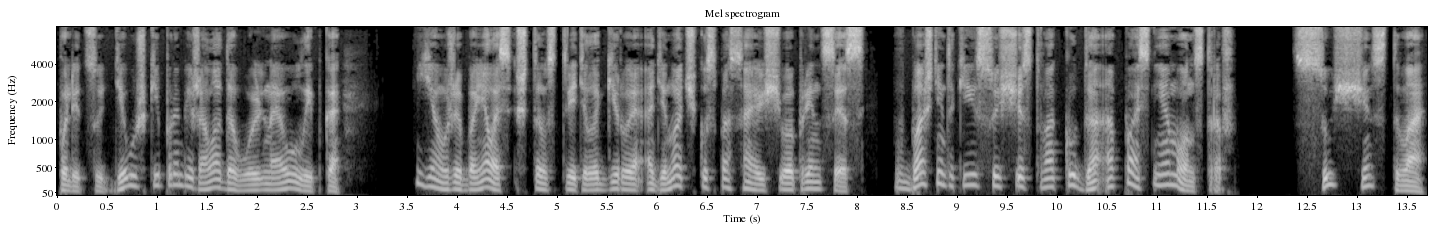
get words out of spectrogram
По лицу девушки пробежала довольная улыбка. «Я уже боялась, что встретила героя-одиночку, спасающего принцесс. В башне такие существа куда опаснее монстров». Существа.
